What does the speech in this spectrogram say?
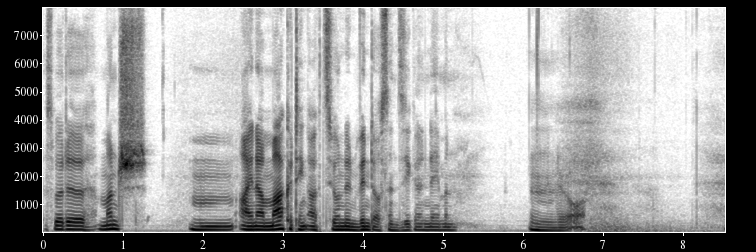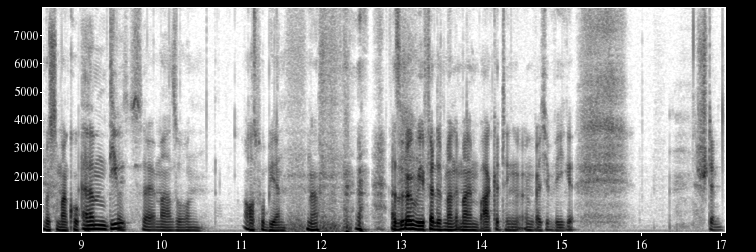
Das würde manch mh, einer Marketingaktion den Wind aus den Segeln nehmen. Hm, Ja. Müsste man gucken. Ähm, die, das ist ja immer so ein Ausprobieren. Ne? Also irgendwie findet man immer im Marketing irgendwelche Wege. stimmt.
